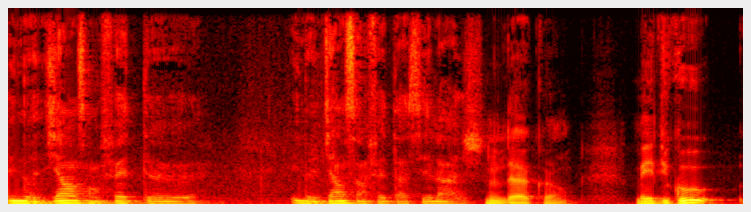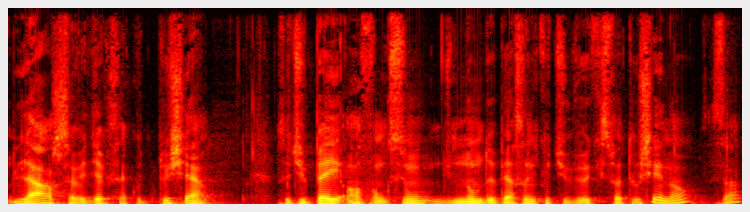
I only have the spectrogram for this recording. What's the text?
une audience, en fait, une audience, en fait, assez large. D'accord. Mais du coup, large, ça veut dire que ça coûte plus cher. Parce que tu payes en fonction du nombre de personnes que tu veux qui soient touchées, non? C'est ça?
